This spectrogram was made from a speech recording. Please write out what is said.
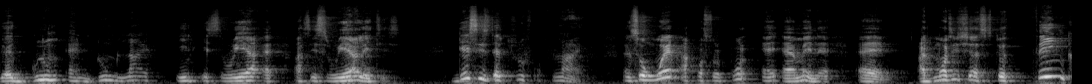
a gloom and doom life in his real as his realities. This is the truth of life. And so, when Apostle Paul, eh, I mean, uh, admonishes to think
